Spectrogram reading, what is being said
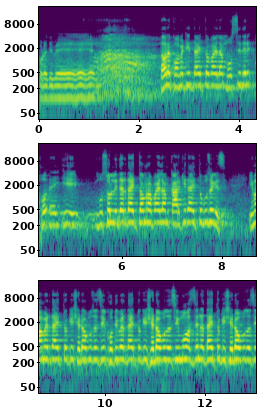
করে দিবে। তাহলে কমিটির দায়িত্ব পাইলাম, মসজিদের মুসল্লিদের দায়িত্ব আমরা পাইলাম, কার কি দায়িত্ব বুঝে গেছি? ইমামের দায়িত্ব কি সেটাও বুঝেছি, খতিবের দায়িত্ব কি সেটাও বুঝেছি, মোয়াজ্জিনের দায়িত্ব কি সেটাও বুঝেছি,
